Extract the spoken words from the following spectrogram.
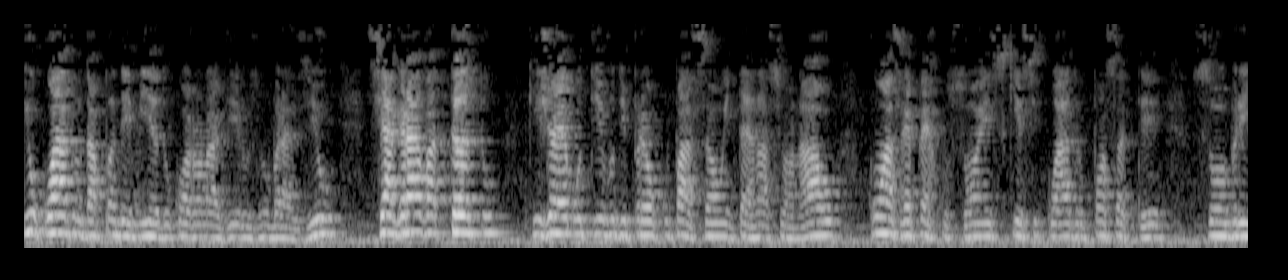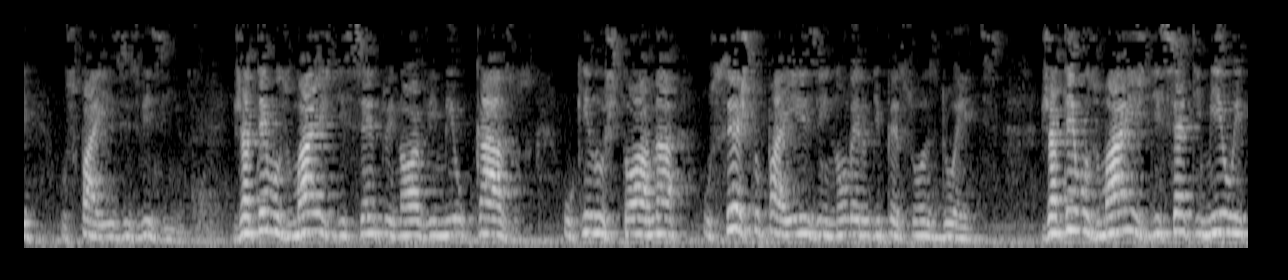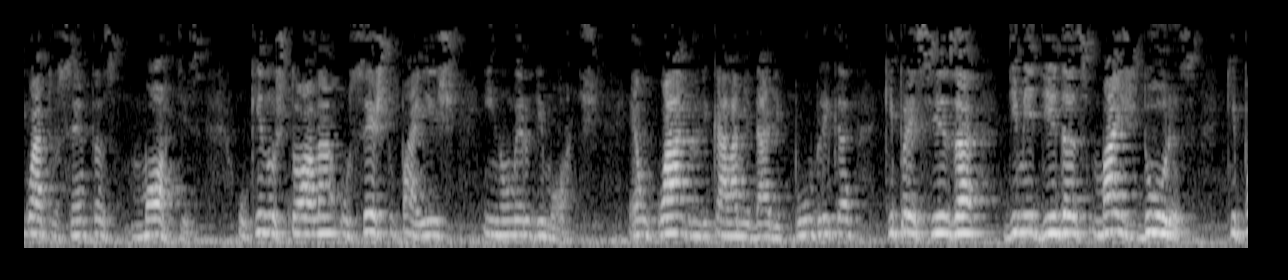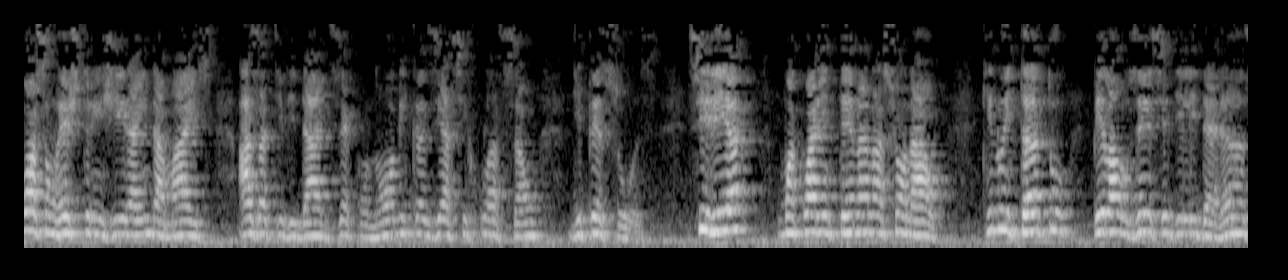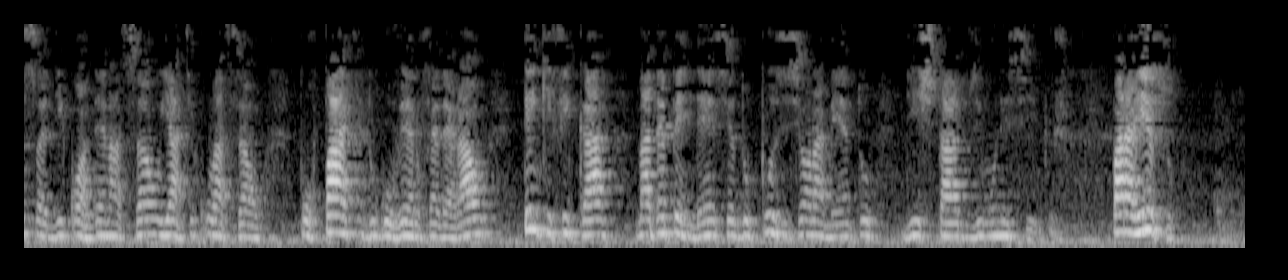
e o quadro da pandemia do coronavírus no Brasil se agrava tanto que já é motivo de preocupação internacional com as repercussões que esse quadro possa ter sobre os países vizinhos. Já temos mais de 109 mil casos, o que nos torna o sexto país em número de pessoas doentes. Já temos mais de 7.400 mortes, o que nos torna o sexto país em número de mortes. É um quadro de calamidade pública que precisa de medidas mais duras, que possam restringir ainda mais as atividades econômicas e a circulação de pessoas. Seria uma quarentena nacional, que, no entanto, pela ausência de liderança, de coordenação e articulação por parte do governo federal, tem que ficar na dependência do posicionamento de estados e municípios. Para isso,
